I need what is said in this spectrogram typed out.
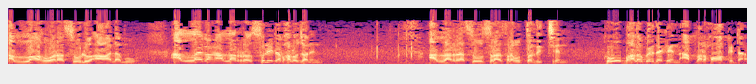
আল্লাহ রাসুল আলামু। আল্লাহ এবং আল্লাহর রসুল এটা ভালো জানেন। আল্লাহর রাসুল সাল্লাম উত্তর দিচ্ছেন। খুব ভালো করে দেখেন, আপনার হক এটা।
